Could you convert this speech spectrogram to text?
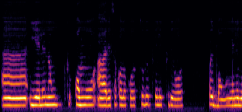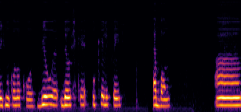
Ah, e ele não, como a Larissa colocou, tudo que ele criou foi bom. E ele mesmo colocou. Viu Deus que o que ele fez é bom. Ah,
